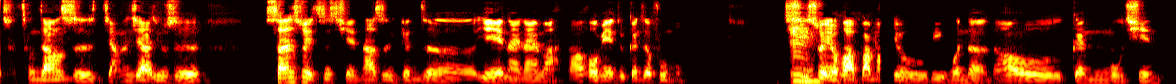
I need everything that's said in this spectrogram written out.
成长史讲一下，就是三岁之前他是跟着爷爷奶奶嘛，然后后面就跟着父母。七岁的话，爸妈就离婚了，然后跟母亲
